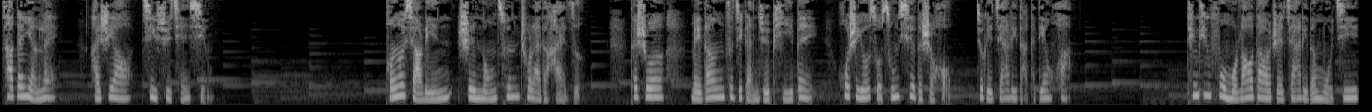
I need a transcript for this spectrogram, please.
擦干眼泪。还是要继续前行。朋友小林是农村出来的孩子，他说，每当自己感觉疲惫或是有所松懈的时候，就给家里打个电话，听听父母唠叨着家里的母鸡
